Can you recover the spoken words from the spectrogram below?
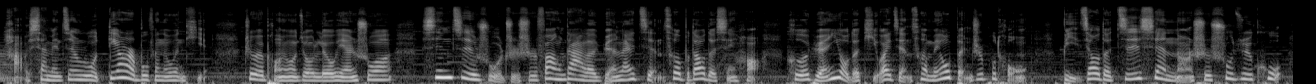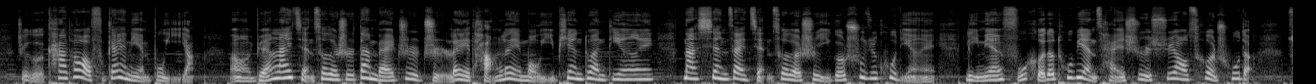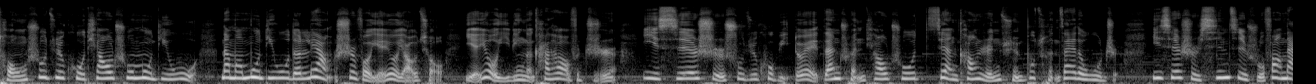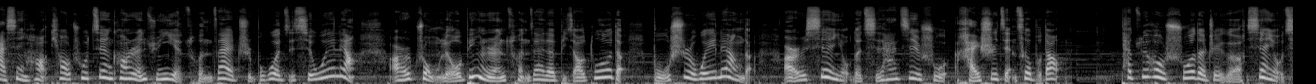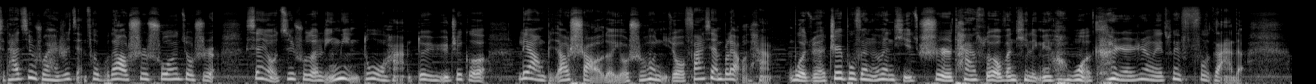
好，下面进入第二部分的问题。这位朋友就留言说，新技术只是放大了原来检测不到的信号，和原有的体外检测没有本质不同。比较的基线呢是数据库，这个 cut off 概念不一样。嗯，原来检测的是蛋白质、脂类、糖类某一片段 DNA，那现在检测的是一个数据库 DNA，里面符合的突变才是需要测出的。从数据库挑出目的物，那么目的物的量是否也有要求，也有一定的 cut off 值。一些是数据库比对，单纯挑出健康人群不存在的物质；一些是新技术放大信号，跳出健康人群也存在，只不过极其微量，而肿瘤病人存在的比较多的。不是微量的，而现有的其他技术还是检测不到。他最后说的这个现有其他技术还是检测不到，是说就是现有技术的灵敏度哈，对于这个量比较少的，有时候你就发现不了它。我觉得这部分的问题是它所有问题里面，我个人认为最复杂的。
